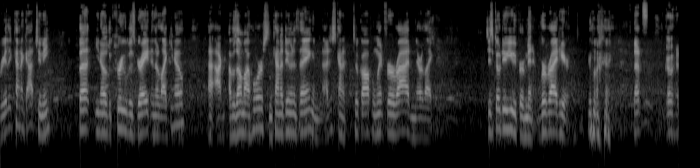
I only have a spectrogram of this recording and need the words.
really kind of got to me. But you know, the crew was great, and they're like, you know, I, I, I was on my horse and kind of doing a thing, and I just kind of took off and went for a ride, and they were like, just go do you for a minute. We're right here. That's go ahead.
